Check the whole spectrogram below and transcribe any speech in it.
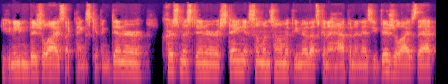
You can even visualize like Thanksgiving dinner, Christmas dinner, staying at someone's home if you know that's going to happen. And as you visualize that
